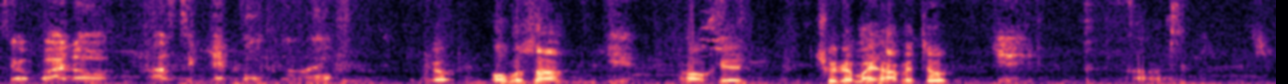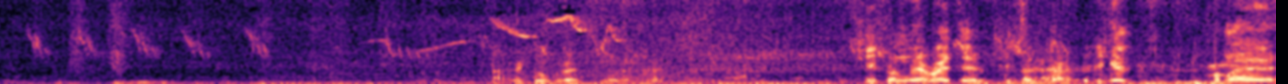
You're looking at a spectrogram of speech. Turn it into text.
So far, though, I stick that off. Uh, Over, sir? Yeah, Okay. Children might have it too? yeah. All right. I think over there too. She's from there, right there. She's from there. You get, come here.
